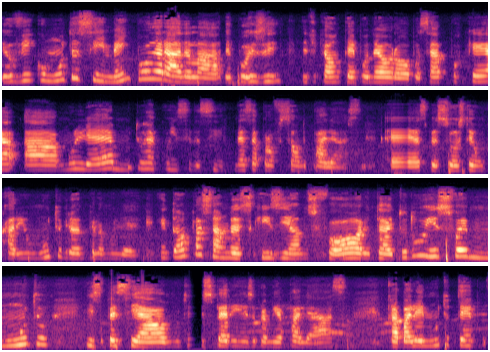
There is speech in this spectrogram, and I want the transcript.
Eu vim com muito assim, bem empoderada lá, depois de, de ficar um tempo na Europa, sabe? Porque a, a mulher é muito reconhecida assim, nessa profissão de palhaça. É, as pessoas têm um carinho muito grande pela mulher. Então, passando esses 15 anos fora, tá? e tudo isso foi muito especial, muita experiência para minha palhaça. Trabalhei muito tempo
